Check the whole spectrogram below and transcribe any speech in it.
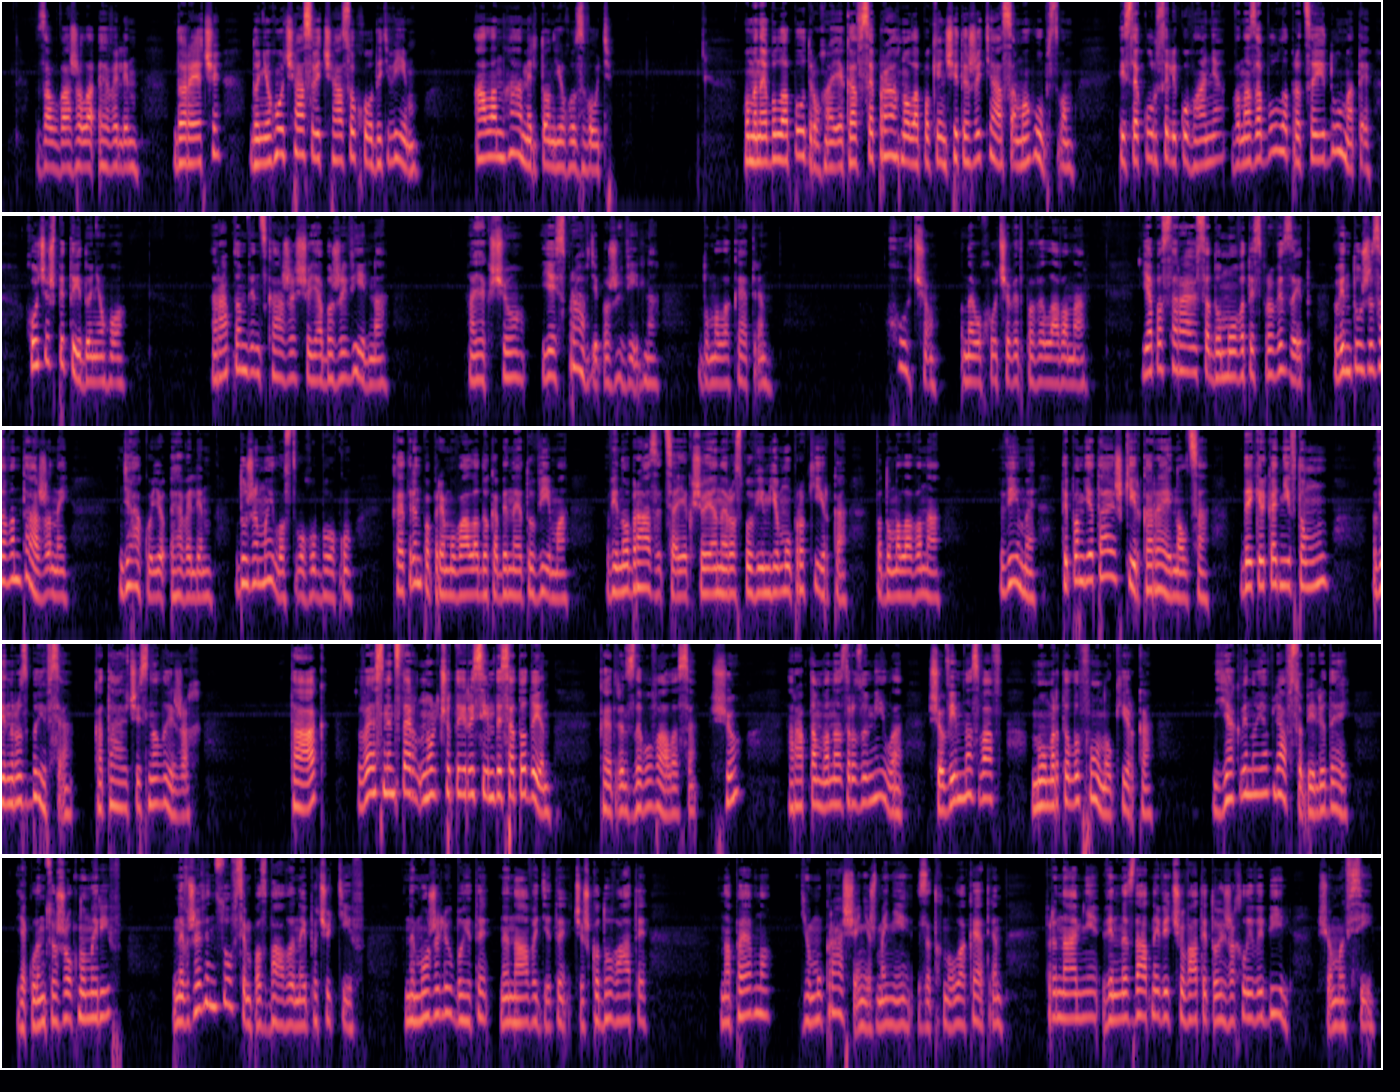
зауважила Евелін. До речі, до нього час від часу ходить Вім. Алан Гамільтон його звуть. У мене була подруга, яка все прагнула покінчити життя самогубством. Після курсу лікування вона забула про це і думати. Хочеш піти до нього? Раптом він скаже, що я божевільна. А якщо я й справді божевільна, думала Кетрін. Хочу, неохоче відповіла вона. Я постараюся домовитись про візит. Він дуже завантажений. Дякую, Евелін, дуже мило з твого боку. Кетрін попрямувала до кабінету Віма. Він образиться, якщо я не розповім йому про Кірка, подумала вона. Віме, ти пам'ятаєш Кірка Рейнолдса? Декілька днів тому він розбився, катаючись на лижах. Так, Весмінстер 0471. Кетрін здивувалася. Що? Раптом вона зрозуміла, що він назвав номер телефону Кірка. Як він уявляв собі людей, як ланцюжок номерів? Невже він зовсім позбавлений почуттів? Не може любити, ненавидіти чи шкодувати? Напевно, йому краще, ніж мені, зітхнула Кетрін. Принаймні, він не здатний відчувати той жахливий біль, що ми всі.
